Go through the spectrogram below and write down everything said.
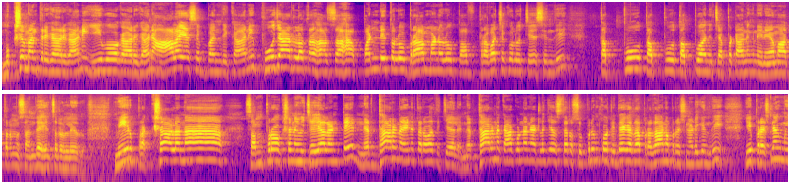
ముఖ్యమంత్రి గారు కానీ ఈవో గారు కానీ ఆలయ సిబ్బంది కానీ పూజారులతో సహా పండితులు బ్రాహ్మణులు ప- ప్రవచకులు చేసింది తప్పు తప్పు తప్పు అని చెప్పటానికి నేను ఏమాత్రం సందేహించడం లేదు. మీరు ప్రక్షాళన సంప్రోక్షణ ఇవి చేయాలంటే నిర్ధారణ అయిన తర్వాత చేయాలి. నిర్ధారణ కాకుండానే ఎట్లా చేస్తారు? సుప్రీంకోర్టు ఇదే కదా ప్రధాన ప్రశ్న అడిగింది. ఈ ప్రశ్నకు మీ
